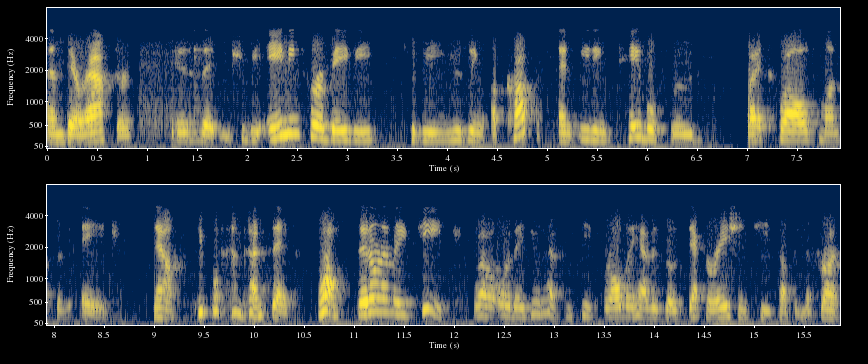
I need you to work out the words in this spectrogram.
and thereafter is that you should be aiming for a baby to be using a cup and eating table food by 12 months of age. Now, people sometimes say, well, they don't have any teeth. Well, or they do have some teeth, but all they have is those decoration teeth up in the front.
